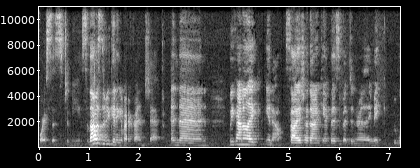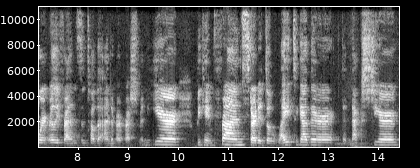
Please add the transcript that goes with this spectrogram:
forced this to me. So that was the beginning of our friendship. And then we kind of like you know saw each other on campus but didn't really make weren't really friends until the end of our freshman year became friends started delight together the next year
